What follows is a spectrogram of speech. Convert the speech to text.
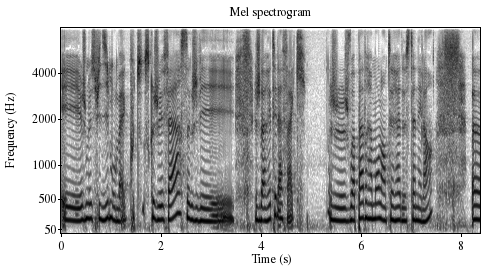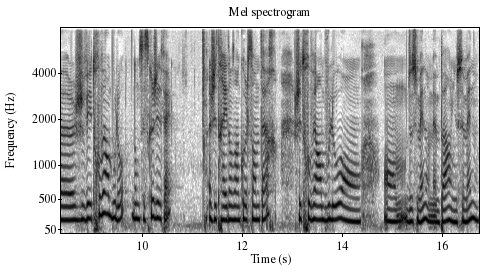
et je me suis dit bon bah écoute, ce que je vais faire, c'est que je vais, je vais arrêter la fac. Je, je vois pas vraiment l'intérêt de cette année-là. Euh, je vais trouver un boulot, donc c'est ce que j'ai fait. J'ai travaillé dans un call center. J'ai trouvé un boulot en, deux semaines, même pas, une semaine.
